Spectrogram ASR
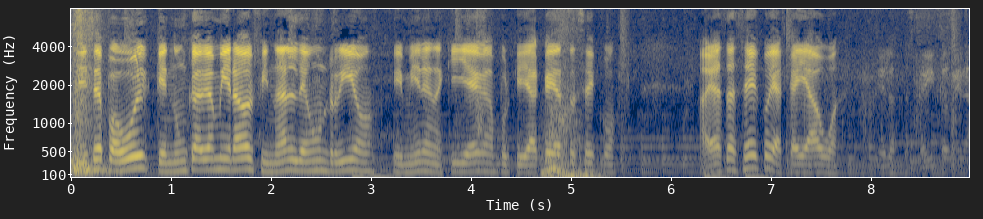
Dice Paul que nunca había mirado el final de un río. Y miren, aquí llega, porque ya acá ya está seco. Allá está seco y acá hay agua. Sí, los pescaditos, mira.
